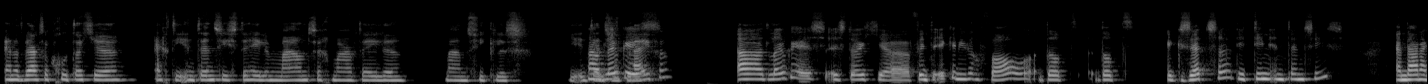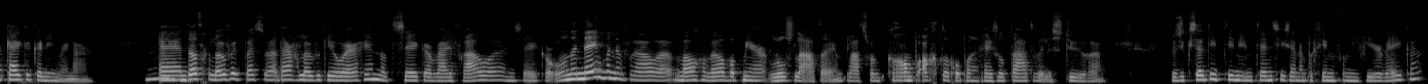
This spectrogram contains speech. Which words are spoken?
En het werkt ook goed dat je echt die intenties de hele maand, zeg maar, of de hele maandcyclus, je Nou, intenties is- blijven. Uh, het leuke is, is dat je, vind ik in ieder geval, dat, dat ik zet ze, die tien intenties. En daarna kijk ik er niet meer naar. Hmm. En dat geloof ik best wel, daar geloof ik heel erg in. Dat zeker wij vrouwen en zeker ondernemende vrouwen mogen wel wat meer loslaten. In plaats van krampachtig op een resultaat willen sturen. Dus ik zet die tien intenties aan het begin van die vier weken.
